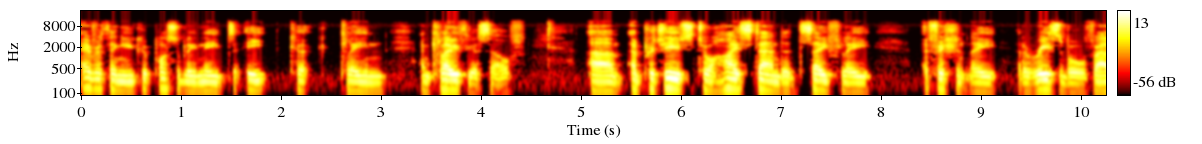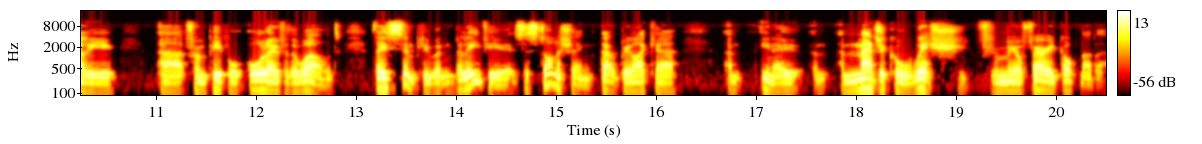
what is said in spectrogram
everything you could possibly need to eat, cook, clean, and clothe yourself, um, and produce to a high standard safely, efficiently, at a reasonable value uh, from people all over the world, they simply wouldn't believe you. It's astonishing. That would be like a, a you know, a, a magical wish from your fairy godmother.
